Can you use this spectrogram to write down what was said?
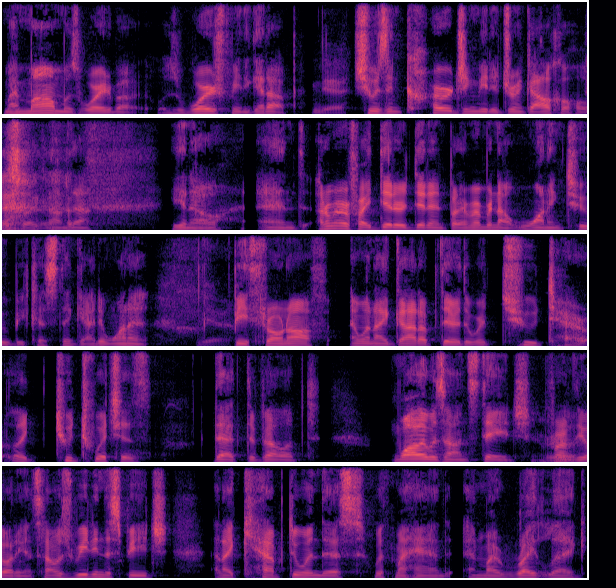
My mom was worried about was worried for me to get up. Yeah. She was encouraging me to drink alcohol so I calmed down. you know. And I don't remember if I did or didn't, but I remember not wanting to because thinking I didn't want to Yeah. be thrown off. And when I got up there, there were two ter- like two twitches that developed while I was on stage in front of the audience. And I was reading the speech, and I kept doing this with my hand, and my right leg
